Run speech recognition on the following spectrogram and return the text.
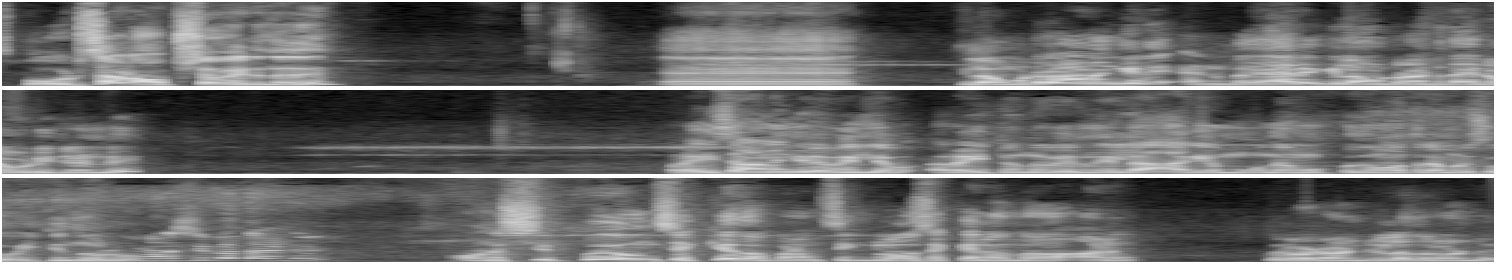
സ്പോർട്സ് ആണ് ഓപ്ഷൻ വരുന്നത്. കിലോമീറ്റർ ആണെങ്കിൽ എൺപതിനായിരം കിലോമീറ്റർ അടുത്തായിട്ട് ഓടിയിട്ടുണ്ട്. പ്രൈസ് ആണെങ്കിലും വലിയ റേറ്റ് ഒന്നും വരുന്നില്ല. ആകെ മൂന്ന് മുപ്പത് മാത്രമേ നമ്മൾ ചോദിക്കുന്നുള്ളൂ. ഓണർഷിപ്പ് ഒന്ന് ചെക്ക് ചെയ്ത് നോക്കണം. സിംഗിളോ സെക്കൻഡ് ഒന്നും ആണ്. ഒരുപാട് വണ്ടി ഉള്ളതുകൊണ്ട്.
